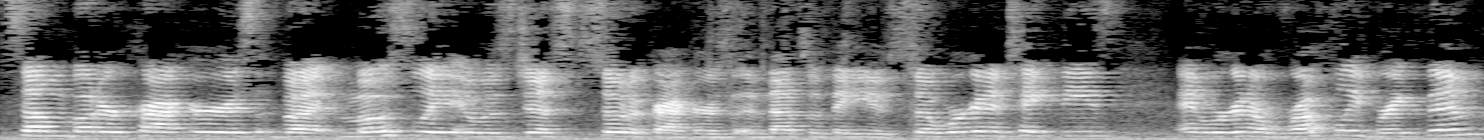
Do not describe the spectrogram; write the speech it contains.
some butter crackers, but mostly it was just soda crackers, and that's what they used. So we're gonna take these and we're gonna roughly break them.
